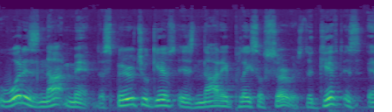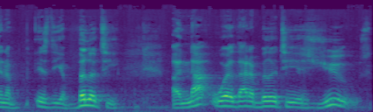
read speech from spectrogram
what is not meant? The spiritual gifts is not a place of service. The gift is an is the ability, uh, not where that ability is used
